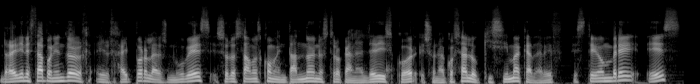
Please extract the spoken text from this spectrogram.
Raiden está poniendo el, hype por las nubes. Eso lo estamos comentando en nuestro canal de Discord. Es una cosa loquísima cada vez. Este hombre es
